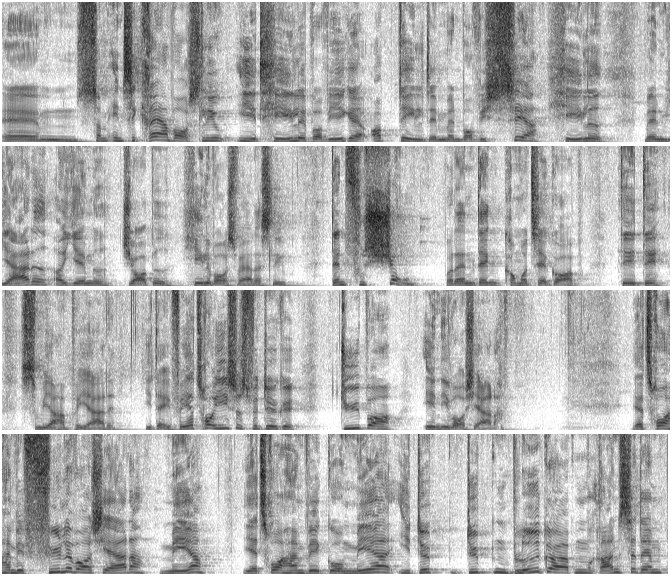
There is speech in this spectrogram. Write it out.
øhm, som integrerer vores liv i et hele, hvor vi ikke er opdelte, men hvor vi ser helet mellem hjertet og hjemmet, jobbet, hele vores hverdagsliv. Den fusion, hvordan den kommer til at gå op, det er det, som jeg har på hjerte i dag. For jeg tror, Jesus vil dykke dybere ind i vores hjerter. Jeg tror, han vil fylde vores hjerter mere. Jeg tror, han vil gå mere i dybden, blødgøre dem, rense dem,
